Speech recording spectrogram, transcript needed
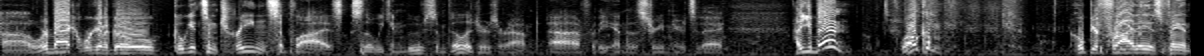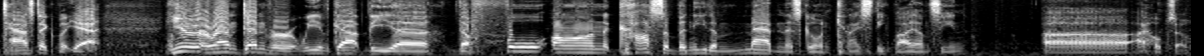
Uh, we're back. We're gonna go go get some train supplies so that we can move some villagers around uh, for the end of the stream here today. How you been? Welcome. Hope your Friday is fantastic. But yeah, here around Denver, we've got the uh, the full on Casa Bonita madness going. Can I sneak by unseen? Uh, I hope so.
